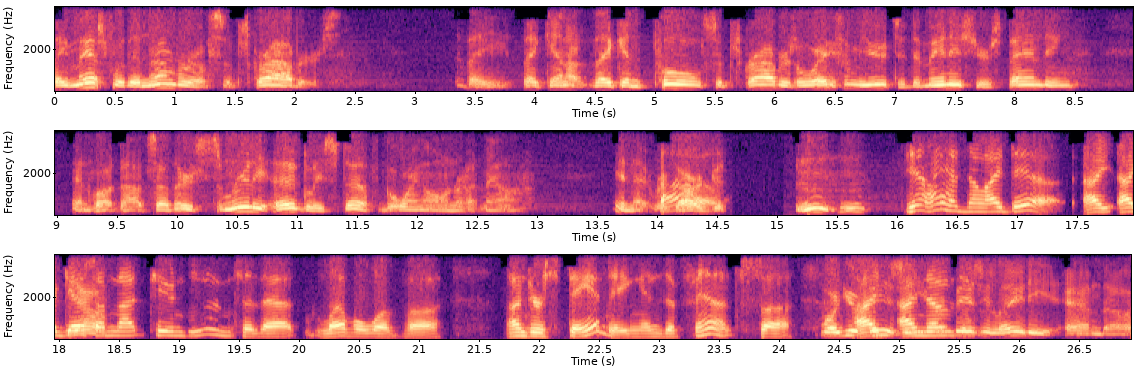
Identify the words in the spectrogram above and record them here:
they mess with the number of subscribers. They they can they can pull subscribers away from you to diminish your standing and whatnot. So there's some really ugly stuff going on right now in that regard. Oh. hmm Yeah, I had no idea. I I guess Yeah. I'm not tuned in to that level of uh understanding and defense. Uh Well, you're I- busy. I you're know a that- busy lady, and uh,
